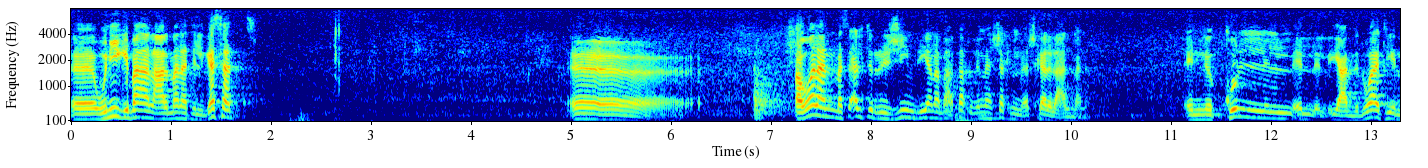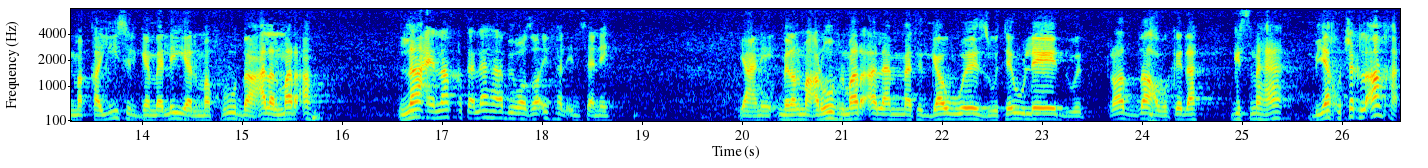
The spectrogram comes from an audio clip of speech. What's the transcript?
آه ونيجي بقى لعلمنة الجسد. آه اولا مسألة الرجيم دي أنا بعتقد إنها شكل من أشكال العلمنه إن كل يعني دلوقتي المقاييس الجمالية المفروضة على المرأة لا علاقة لها بوظائفها الإنسانية. يعني من المعروف المرأة لما تتجوز وتولد وترضع وكده جسمها بياخد شكل آخر.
